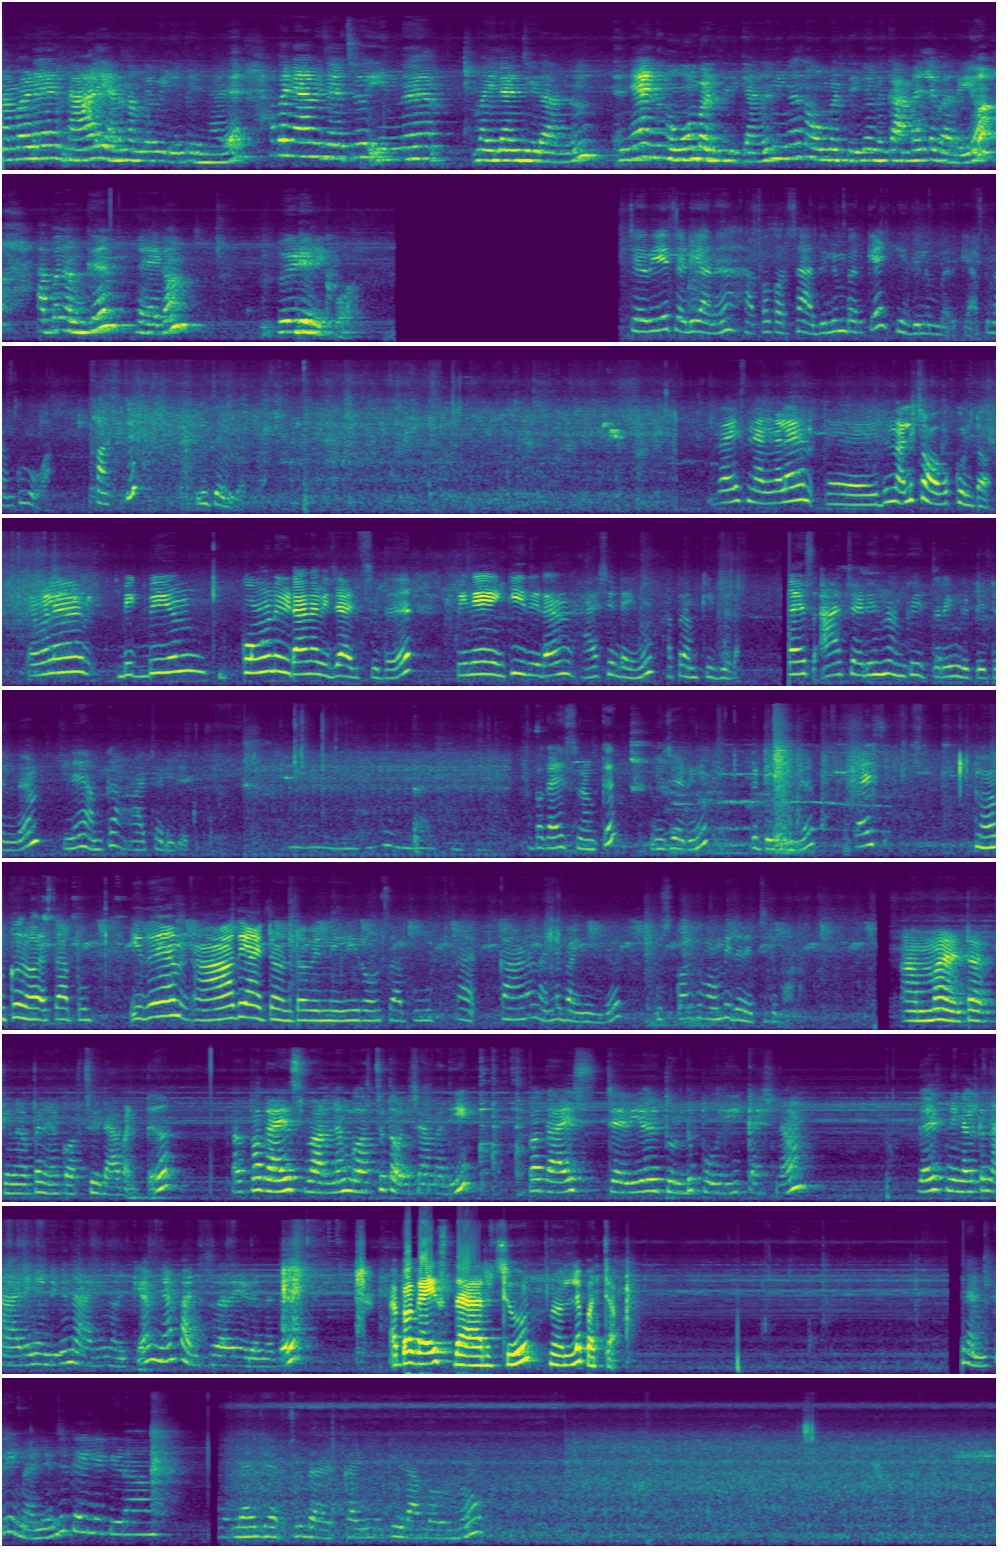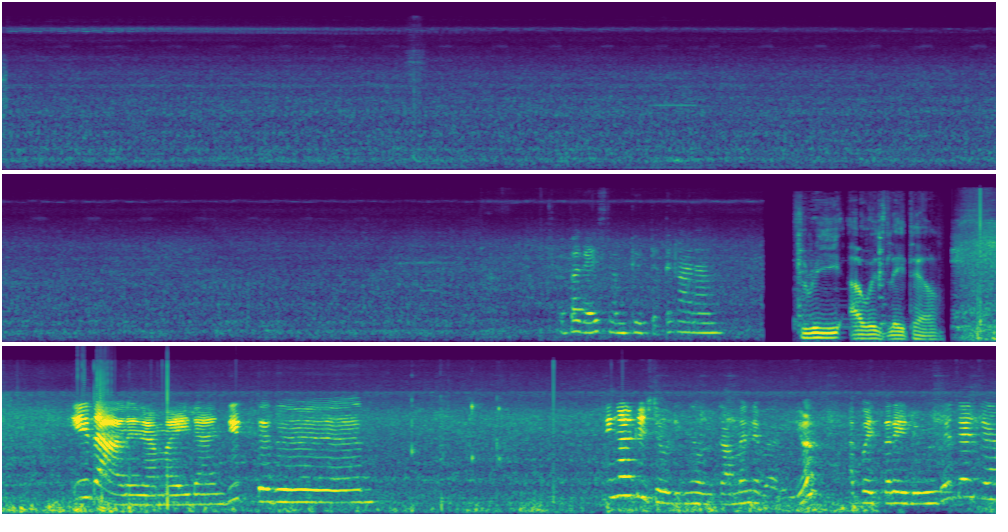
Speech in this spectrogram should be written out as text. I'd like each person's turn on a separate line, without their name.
നമ്മുടെ നാളെയാണ് നമ്മുടെ വലിയ പെരുന്നാൾ അപ്പൊ ഞാൻ വിചാരിച്ചു ഇന്ന് മൈലാഞ്ചിയിടാനും ഞാൻ ഇന്ന് നോമ്പെടുത്തിരിക്കുകയാണ് നിങ്ങൾ നോമ്പെടുത്തിരിക്കും ഒന്ന് കമലിൽ പറയൂ. അപ്പൊ നമുക്ക് വേഗം വീഡിയോയിലേക്ക് പോവാം. ചെറിയ ചെടിയാണ്. അപ്പോൾ കുറച്ച് അതിലും പെറുക്കെ ഇതിലും പെറുക്കെ. അപ്പോൾ നമുക്ക് പോവാം. ഫസ്റ്റ് ഈ ചെടി പറിക്കാം ഗൈസ് ഞങ്ങളെ ഇത് നല്ല ചുവക്കും കേട്ടോ ഞങ്ങൾ ബിഗ് ബിയും കോൺ ഇടാനാണ് വിചാരിച്ചത്. പിന്നെ എനിക്ക് ഇതിടാൻ ആശ ഉണ്ടായിരുന്നു അപ്പോൾ നമുക്ക് ഇതിടാം ഗൈസ് ആ ചെടിയിൽ നിന്ന് നമുക്ക് ഇത്രയും കിട്ടിയിട്ടുണ്ട്. പിന്നെ നമുക്ക് ആ ചെടിയിലേക്ക് അപ്പോൾ ഗൈസ് നമുക്ക് ഈ ചെടി കിട്ടിയിട്ടുണ്ട്. ഗൈസ് നമുക്ക് റോസാപ്പൂ. ഇത് ആദ്യമായിട്ടാണ് കേട്ടോ വരുന്നത് ഈ റോസാപ്പൂ. കാണാൻ നല്ല ഭംഗിയുണ്ട്. സ്കൂളിലേക്ക് പോകുമ്പോൾ ഇത് വെച്ചിട്ട് പോകണം അമ്മ ആയിട്ട് ഇറക്കുന്നത്. അപ്പോൾ ഞാൻ കുറച്ച് ഇടാൻ അപ്പോൾ ഗൈസ് വെള്ളം കുറച്ച് തുളച്ചാൽ മതി. അപ്പോൾ ഗൈസ് ചെറിയൊരു തുണ്ട് പുളി കഷ്ണം. ഗൈസ് നിങ്ങൾക്ക് നാരങ്ങ ഉണ്ടെങ്കിൽ നാരങ്ങ ഒഴിക്കാം. ഞാൻ പഞ്ചസാര ഇടുന്നത്. അപ്പോൾ ഗൈസ് ധാരിച്ചു നല്ല പച്ച. നമുക്ക് ഈ മൈലാഞ്ചി കയ്യിലേക്ക് ഇടാം മൈലാഞ്ചി അരച്ച് ദാ- കയ്യിലേക്ക് ഇടാൻ പോകുന്നു അപ്പൊ ഗൈസ് നമുക്ക് ഇട്ടിട്ട് കാണാം
Three hours later.
ഇതാണ് ഞാൻ ഇട്ടത് നിങ്ങൾക്ക് ഇഷ്ടപ്പെട്ടെങ്കിൽ ഒന്ന് കമന്റ് പറയും. അപ്പൊ ഇത്രയും വീഡിയോ. ചേച്ചാ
